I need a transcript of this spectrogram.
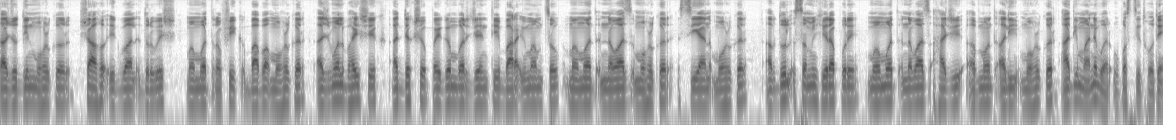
ताजुद्दीन मोहोळकर शाह इक्बाल दुर्वेश मोहम्मद रफिक बाबा मोहोळकर अजमल भाई शेख अध्यक्ष पैगंबर जयंती बारा इमाम चौक मोहम्मद नवाज मोहोळकर सियान मोहोळकर अब्दुल समी हिरापुरे मोहम्मद नवाज हाजी अहमद अली मोहोळकर आदी मान्यवर उपस्थित होते.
